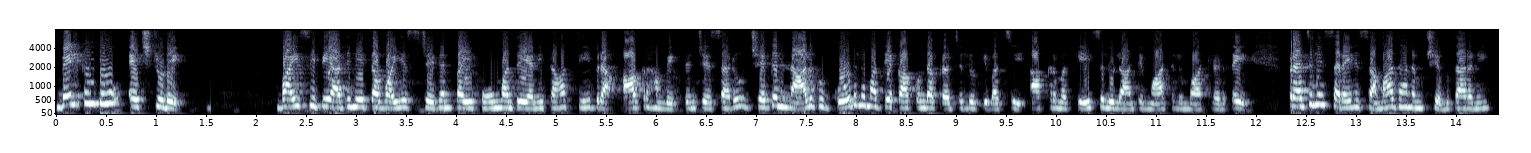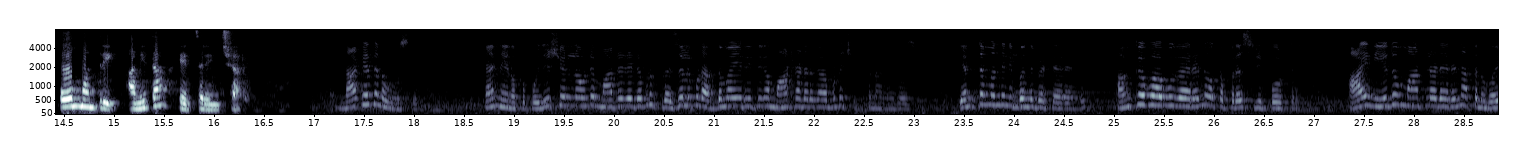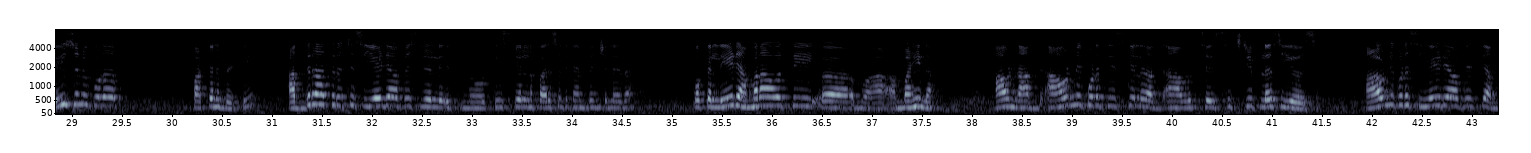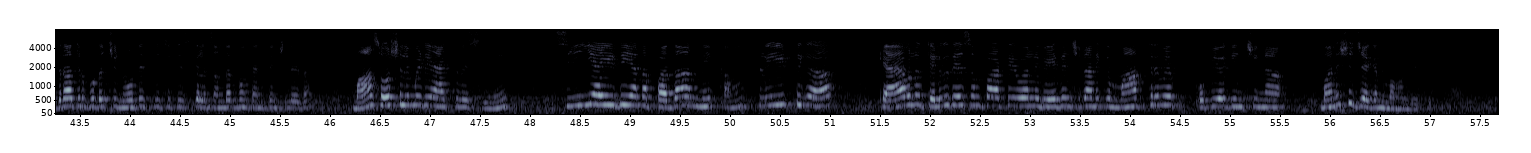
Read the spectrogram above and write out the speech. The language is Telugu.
Welcome to H today YCP అధినేత వైఎస్ జగన్ పై హోంమంత్రి అనిత తీవ్ర ఆగ్రహం వ్యక్తం చేశారు. జగన్ నాలుగు గోడల మధ్య కాకుండా ప్రజల్లోకి వచ్చి అక్రమ కేసులు లాంటి మాటలు మాట్లాడితే ప్రజలే సరైన సమాధానం చెబుతారని హోంమంత్రి అనిత హెచ్చరించారు. నాకైతే నవ్వు వస్తుంది. కానీ నేను ఒక పొజిషన్లో ఉండి మాట్లాడేటప్పుడు ప్రజలు కూడా అర్థమయ్యే రీతిగా మాట్లాడారు కాబట్టి చెప్తున్నాను ఈరోజు. ఎంతమందిని ఇబ్బంది పెట్టారండి అంకబాబు గారని ఒక ప్రెస్ రిపోర్టర్ ఆయన ఏదో మాట్లాడారని అతని వయసును కూడా పక్కన పెట్టి అర్ధరాత్రి వచ్చి సిఐడి ఆఫీస్లో తీసుకెళ్ళిన పరిస్థితి కనిపించలేదా? ఒక లేడీ అమరావతి మహిళ ఆవిడ ఆవిడని కూడా తీసుకెళ్ళి ఆవిడ సిక్స్టీ ప్లస్ ఇయర్స్ ఆవిడని కూడా సిఐడి ఆఫీస్కి అర్ధరాత్రి పూట వచ్చి నోటీసులు ఇచ్చి తీసుకెళ్ళే సందర్భం కనిపించలేదా? మా సోషల్ మీడియా యాక్టివిస్టులని సిఐడి అన్న పదాన్ని కంప్లీట్గా కేవలం తెలుగుదేశం పార్టీ వాళ్ళని వేధించడానికి మాత్రమే ఉపయోగించిన మనిషి జగన్మోహన్ రెడ్డి.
